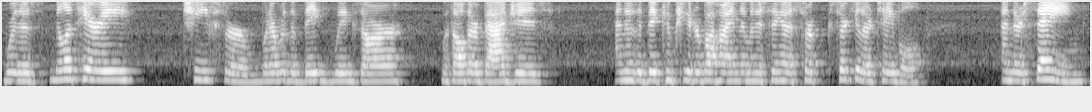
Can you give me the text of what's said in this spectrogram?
where there's military chiefs or whatever the big wigs are with all their badges, and there's a big computer behind them, and they're sitting at a cir- circular table, and they're saying,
